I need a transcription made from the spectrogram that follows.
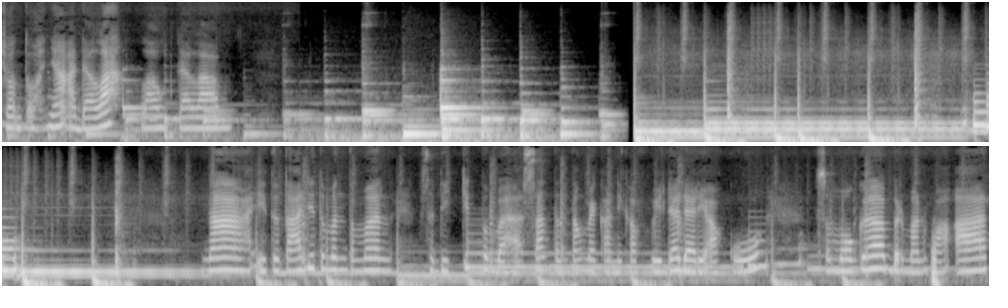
Contohnya adalah laut dalam. Nah, itu tadi teman-teman, sedikit pembahasan tentang mekanika fluida dari aku. Semoga bermanfaat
